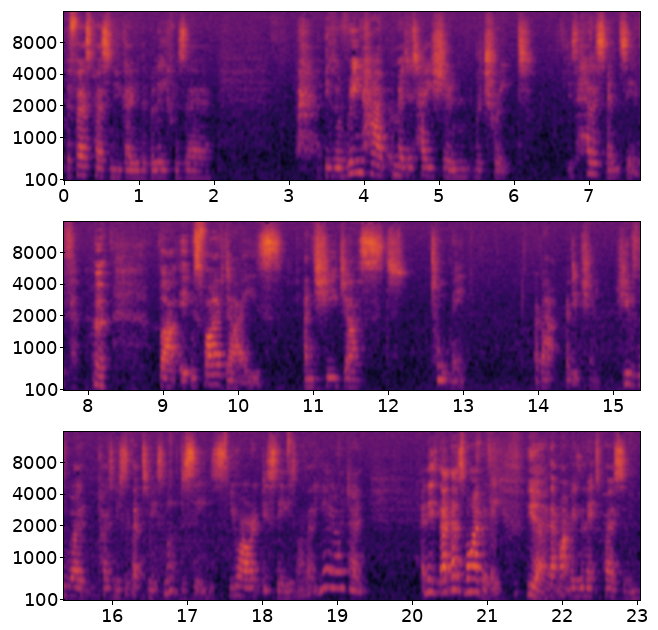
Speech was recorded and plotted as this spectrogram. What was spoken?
the first person who gave me the belief was a it was a rehab meditation retreat. It's hell expensive, but it was five days, and she just taught me about addiction. She was the word person who said that to me. It's not a disease. You are a disease. And I was like, yeah, I don't. And it, that, that's my belief. You Yeah. know, that might be the next person.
